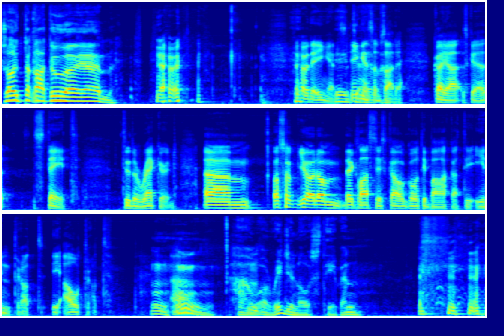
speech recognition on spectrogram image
Soittakaa 2 am! jag hörde, jag hörde ingen, ingen som sa det. Kan jag, ska jag state to the record. Um, och så gör de det klassiska och går tillbaka till introt i outrot. How original, Steven.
